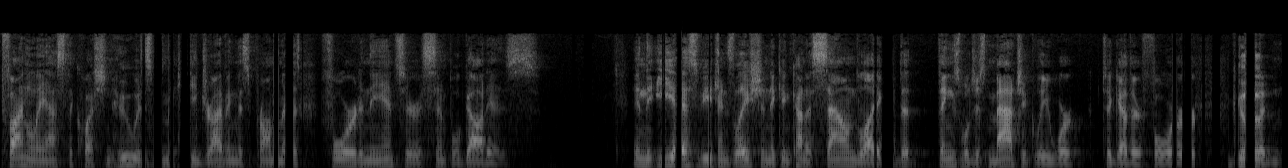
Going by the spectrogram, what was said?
Finally, ask the question who is making, driving this promise forward? And the answer is simple God is. In the ESV translation, it can kind of sound like that things will just magically work together for good.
